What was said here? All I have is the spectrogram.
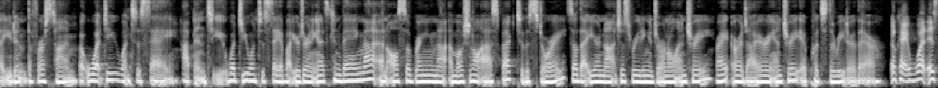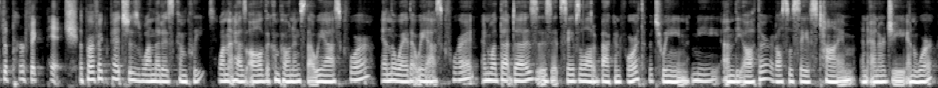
that you didn't the first time. But what do you want to say happened to you? What do you want to say about your journey? And it's conveying that and also bringing that emotional aspect to the story so that you're not just reading a journal entry, right? Or a diary entry. It puts the reader there. Okay. What is the perfect pitch? The perfect pitch is one that is complete, one that has all of the components that we ask for in the way that we ask for it. And what that does is it saves a lot of back and forth between me and the author. It also saves time and energy and work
